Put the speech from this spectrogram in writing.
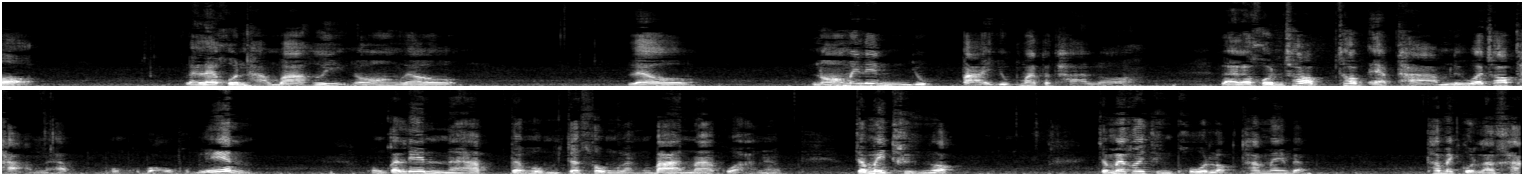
ก็ หลาย ๆ คนถามว่าเฮ้ยน้องแล้ว แล้วน้องไม่เล่นยุคปลายยุคมาตรฐานหรอ หลายๆคนชอบชอบแอบถามหรือว่าชอบถามนะครับ ผมก็บอกว่าผมเล่น ผมก็เล่นนะครับ แต่ผมจะส่งหลังบ้านมากกว่านะครับ จะไม่ถึงหรอก จะไม่ค่อยถึงโพสหรอกถ้าไม่แบบ ถ้าไม่กดราคา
